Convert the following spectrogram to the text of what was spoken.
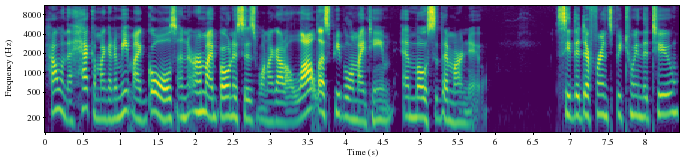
how in the heck am I going to meet my goals and earn my bonuses when I got a lot less people on my team and most of them are new? See the difference between the two?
